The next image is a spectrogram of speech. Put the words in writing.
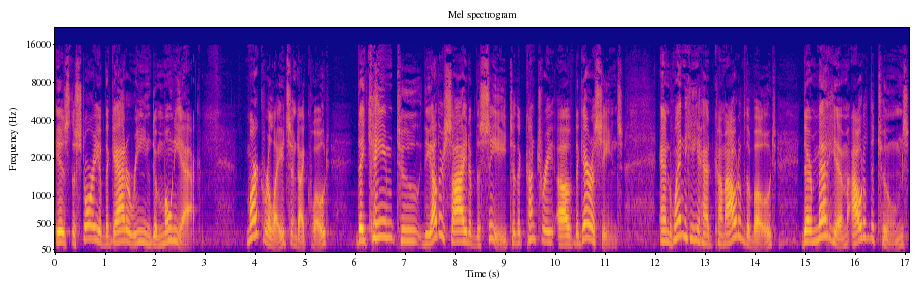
is the story of the Gadarene demoniac. Mark relates, and I quote, they came to the other side of the sea, to the country of the Gerasenes. And when he had come out of the boat, there met him out of the tombs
